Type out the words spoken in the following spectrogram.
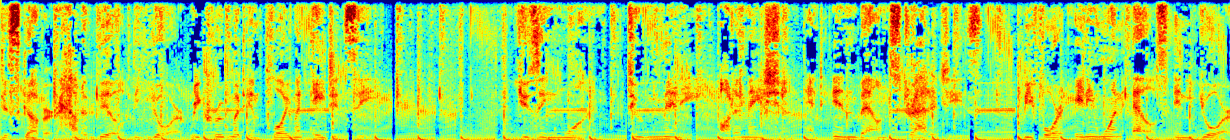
Discover how to build your recruitment employment agency using one to many automation and inbound strategies before anyone else in your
